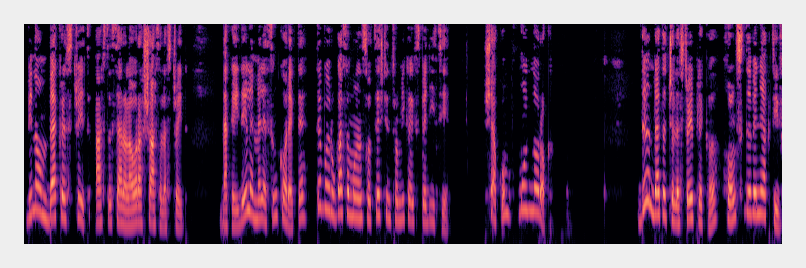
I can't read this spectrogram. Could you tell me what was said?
Vină în Baker Street astă seara la ora 6 la Straight. Dacă ideile mele sunt corecte, te voi ruga să mă însoțești într-o mică expediție. Și acum, mult noroc! De îndată ce Lestrade plecă, Holmes deveni activ.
